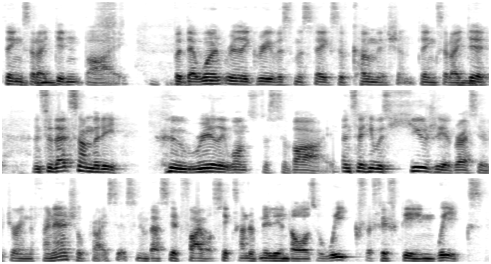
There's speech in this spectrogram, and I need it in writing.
things that I mm-hmm. didn't buy, but there weren't really grievous mistakes of commission, things that I mm-hmm. did. And so that's somebody who really wants to survive. And so he was hugely aggressive during the financial crisis and invested five or six hundred million dollars a week for 15 weeks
